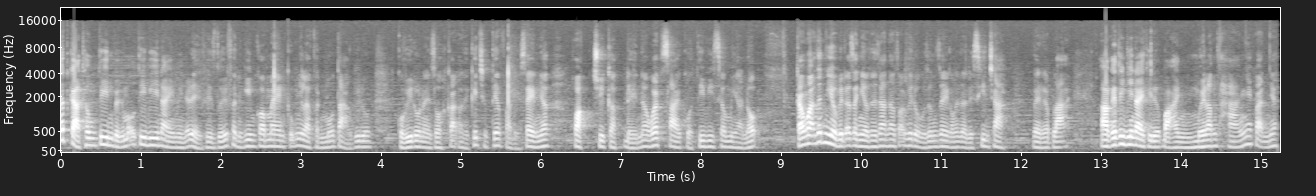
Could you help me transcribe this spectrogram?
Tất cả thông tin về cái mẫu TV này mình đã để phía dưới phần ghim comment cũng như là phần mô tả của video của video này rồi. Các bạn có thể kích trực tiếp vào để xem nhé, hoặc truy cập đến à, website của TV Xiaomi Hà Nội. Cảm ơn các bạn rất nhiều vì đã dành nhiều thời gian theo dõi video của Dương Dây. Còn bây giờ thì xin chào và hẹn gặp lại. À, cái TV này thì được bảo hành 15 tháng nhé các bạn nhé.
